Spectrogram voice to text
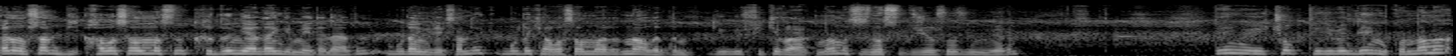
ben olsam bir hava savunmasını kırdığım yerden girmeyi denerdim. Buradan gireceksem de buradaki hava savunmalarını alırdım gibi bir fikir var aklımda ama siz nasıl düşünüyorsunuz bilmiyorum. Dediğim gibi çok tecrübeli değilim bu konuda ama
